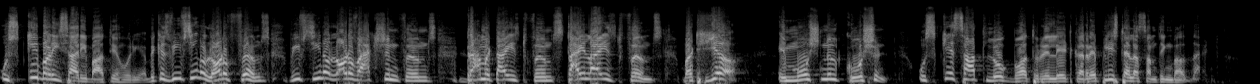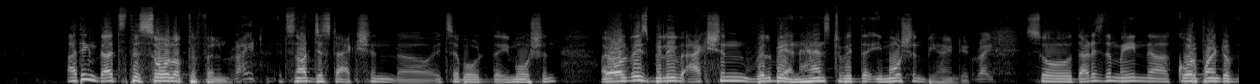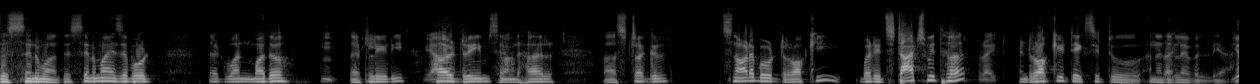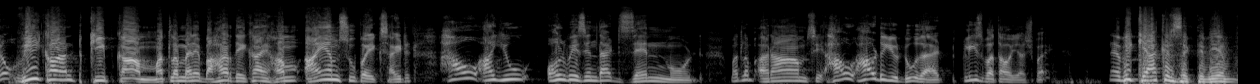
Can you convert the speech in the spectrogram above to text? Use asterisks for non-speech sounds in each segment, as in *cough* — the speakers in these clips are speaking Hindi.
उसकी बड़ी सारी बातें हो रही हैं because we've seen a lot of films we've seen a lot of action films dramatized films stylized films but here emotional quotient उसके साथ लोग बहुत रिलेट कर रहे हैं please tell us something about that I think that's the soul of the film. Right. It's not just action, uh, it's about the emotion. I always believe action will be enhanced with the emotion behind it. Right. So that is the main uh, core point of the cinema. The cinema is about that one mother, that lady, Yeah. her dreams and her uh, struggle. It's not about Rocky, but it starts with her. Right. And Rocky takes it to another level. Yeah. You know, we can't keep calm. मतलब मैंने बाहर देखा है हम I am super excited. How are you always in that zen mode? मतलब आराम से how how do you do that? Please बताओ यश भाई. अभी क्या कर सकते we have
